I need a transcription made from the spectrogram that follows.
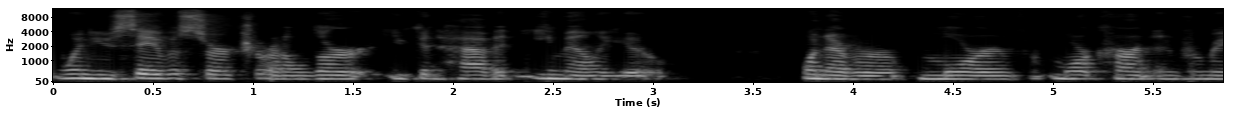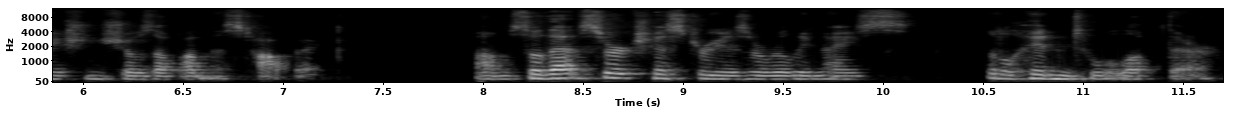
when you save a search or an alert, you can have it email you whenever more, more current information shows up on this topic. Um, so that search history is a really nice little hidden tool up there.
